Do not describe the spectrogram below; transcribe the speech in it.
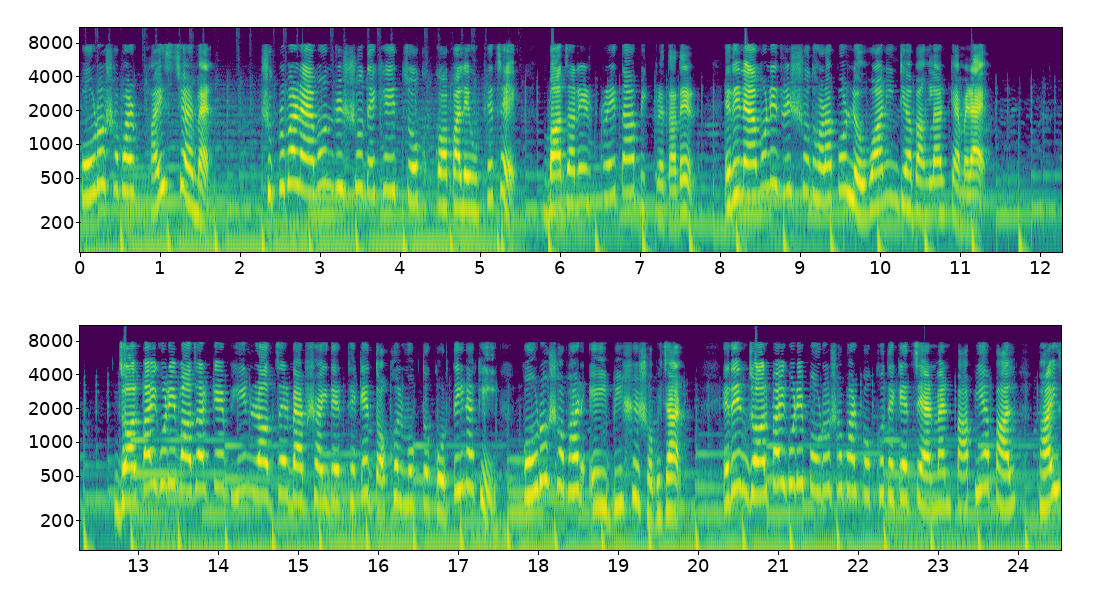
পৌরসভার ভাইস চেয়ারম্যান। শুক্রবার এমন দৃশ্য দেখেই চোখ কপালে উঠেছে বাজারের ক্রেতা বিক্রেতাদের। এদিন এমনই দৃশ্য ধরা পড়ল ওয়ান ইন্ডিয়া বাংলার ক্যামেরায়। জলপাইগুড়ি বাজারকে ভিন রাজ্যের ব্যবসায়ীদের থেকে দখলমুক্ত করতেই নাকি পৌরসভার এই বিশেষ অভিযান। এদিন জলপাইগুড়ি পৌরসভার পক্ষ থেকে chairman Papiya Pal, vice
